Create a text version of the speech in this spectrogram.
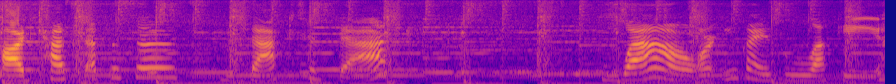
Podcast episodes back to back. Wow, aren't you guys lucky?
